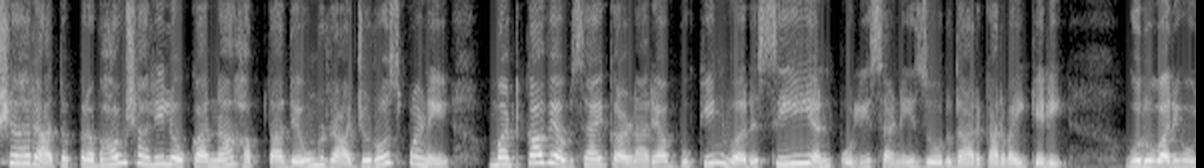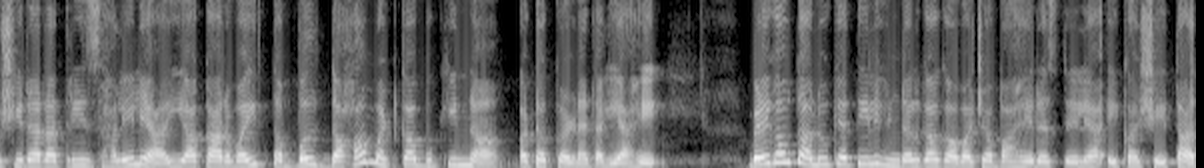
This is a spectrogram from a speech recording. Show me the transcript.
शहरात प्रभावशाली लोकांना हप्ता देऊन राजरोसपणे मटका व्यवसाय करणाऱ्या बुकींवर सीईएन पोलिसांनी जोरदार कारवाई केली. गुरुवारी उशिरा रात्री झालेल्या या कारवाईत तब्बल दहा मटका बुकींना अटक करण्यात आली आहे. बेळगाव तालुक्यातील हिंडलगा गावाच्या बाहेर असलेल्या एका शेतात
